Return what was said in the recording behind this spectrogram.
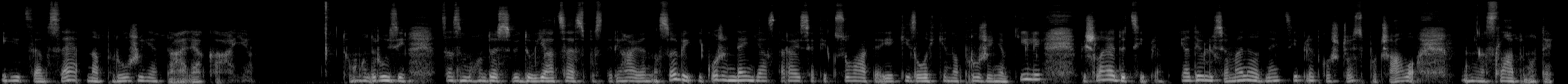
І це все напружує та лякає. Тому, друзі, це з мого досвіду я це спостерігаю на собі, і кожен день я стараюся фіксувати якісь легкі напруження в тілі. Пішла я до ціплят. Я дивлюся, у мене одне ціплятко щось почало слабнути.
